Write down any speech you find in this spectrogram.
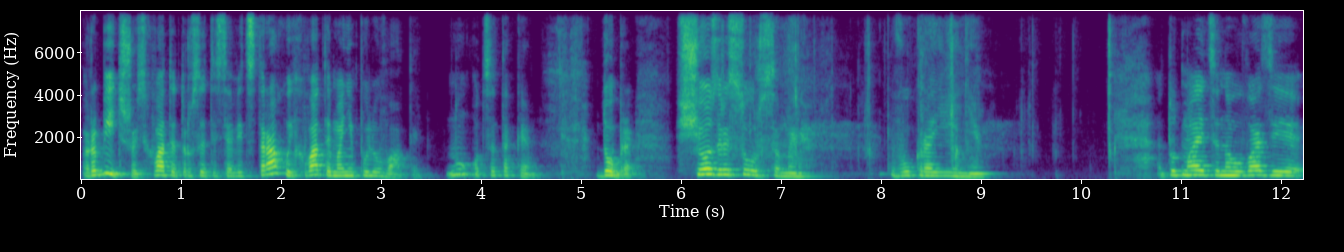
Робіть щось, хватить труситися від страху і хватить маніпулювати. Ну, оце таке. Добре. Що з ресурсами в Україні? Тут мається на увазі е,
